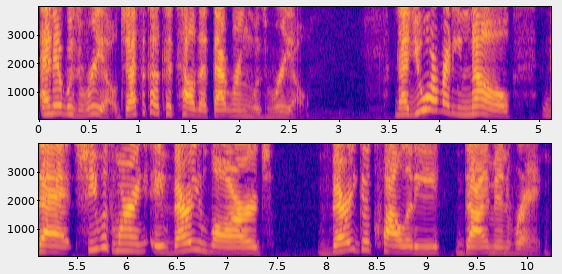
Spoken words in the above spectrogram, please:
and it was real. Jessica could tell that that ring was real. Now, you already know that she was wearing a very large, very good quality diamond ring.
